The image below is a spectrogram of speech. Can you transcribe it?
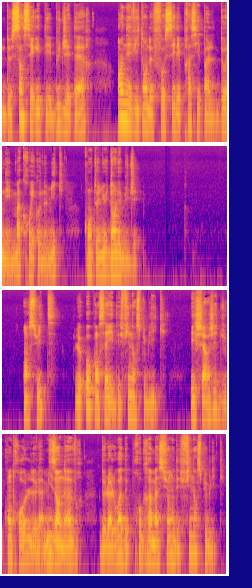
de sincérité budgétaire en évitant de fausser les principales données macroéconomiques contenues dans le budget. Ensuite, le Haut Conseil des finances publiques est chargé du contrôle de la mise en œuvre de la loi de programmation des finances publiques,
